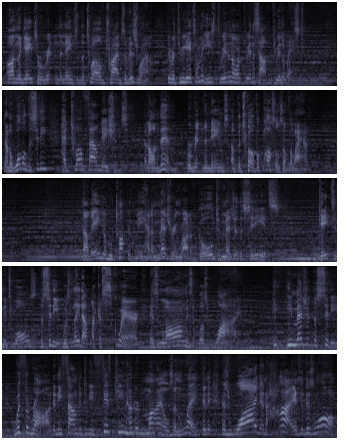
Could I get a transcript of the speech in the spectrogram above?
On the gates were written the names of the 12 tribes of Israel. There were three gates on the east, three in the north, three in the south, and three in the west. Now, the wall of the city had 12 foundations, and on them were written the names of the 12 apostles of the Lamb. Now, the angel who talked with me had a measuring rod of gold to measure the city, its gates and its walls. The city was laid out like a square, as long as it was wide. He, he measured the city with the rod, and he found it to be 1,500 miles in length and as wide and high as it is long.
